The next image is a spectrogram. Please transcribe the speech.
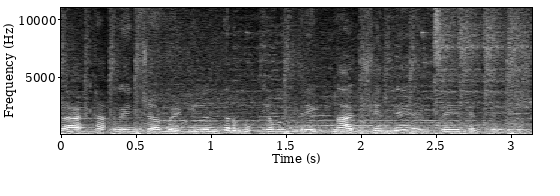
राज ठाकरेंच्या भेटीनंतर मुख्यमंत्री एकनाथ शिंदे यांचे निर्देश.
